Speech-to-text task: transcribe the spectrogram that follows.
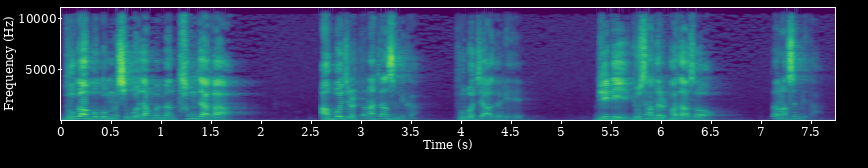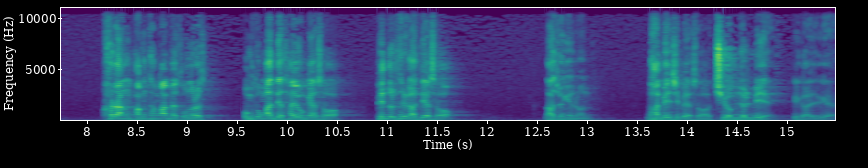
누가복음 15장 보면 탕자가 아버지를 떠났지 않습니까? 두 번째 아들이 미리 유산을 받아서 떠났습니다. 허랑방탕하며 돈을 엉뚱한 데 사용해서 빈들터리가 돼서 나중에는 남의 집에서 쥐엄 열매, 그러니까 이게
